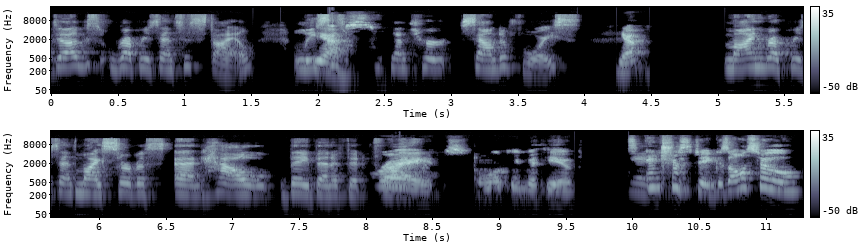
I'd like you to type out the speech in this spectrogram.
Doug's represents his style. Lisa's Yes. represents her sound of voice. Yep. Mine represents my service and how they benefit from Right. Working with you. Yeah. Interesting because also,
